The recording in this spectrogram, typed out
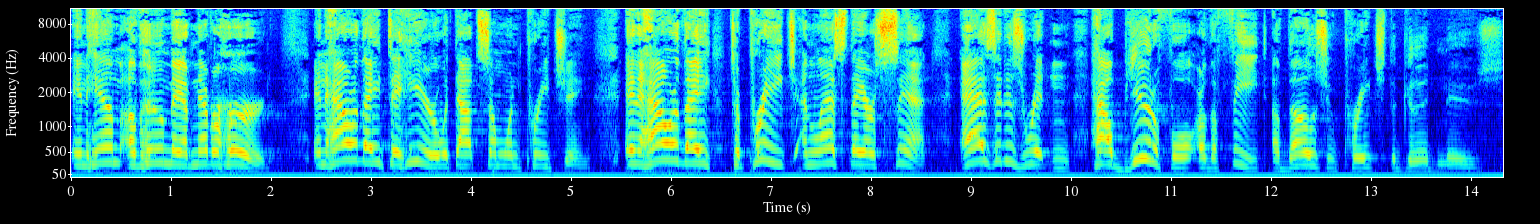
in him of whom they have never heard? And how are they to hear without someone preaching? And how are they to preach unless they are sent? As it is written, how beautiful are the feet of those who preach the good news.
